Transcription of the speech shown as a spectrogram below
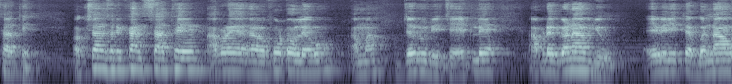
સાથે. અક્ષાંશ રેખાંશ સાથે આપણે ફોટો લેવો આમાં જરૂરી છે. એટલે આપણે ગણાવ્યું એવી રીતે બનાવ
